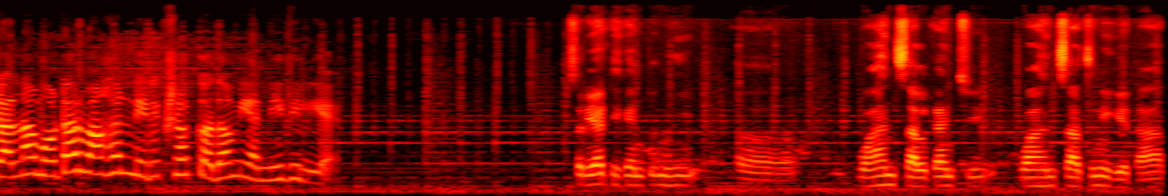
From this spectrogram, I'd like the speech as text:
जालना मोटार वाहन निरीक्षक कदम यांनी दिली आहे. सर या ठिकाणी तुम्ही वाहन चालकांची वाहन चाचणी घेत आहात.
